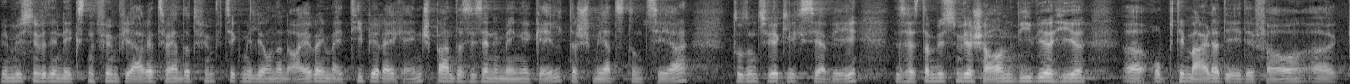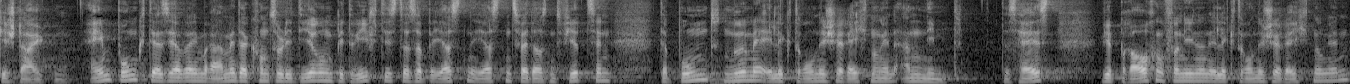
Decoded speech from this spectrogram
Wir müssen über die nächsten fünf Jahre 250 Millionen Euro im IT-Bereich einsparen. Das ist eine Menge Geld, das schmerzt uns sehr, tut uns wirklich sehr weh. Das heißt, da müssen wir schauen, wie wir hier äh, optimaler die EDV äh, gestalten. Ein Punkt, der sich aber im Rahmen der Konsolidierung betrifft, ist, dass ab 01.01.2014 der Bund nur mehr elektronische Rechnungen annimmt. Das heißt, wir brauchen von Ihnen elektronische Rechnungen,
